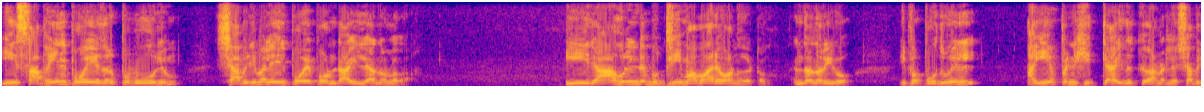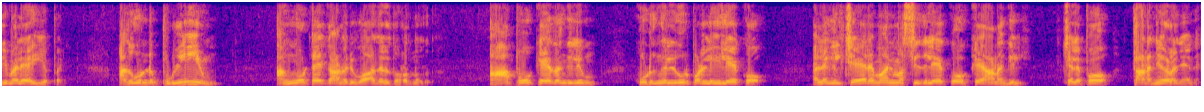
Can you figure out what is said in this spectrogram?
ഈ സഭയിൽ പോയ എതിർപ്പ് പോലും ശബരിമലയിൽ പോയപ്പോൾ ഉണ്ടായില്ല എന്നുള്ളതാണ് ഈ രാഹുലിന്റെ ബുദ്ധിയും അപാരമാണ് കേട്ടോ. എന്താണെന്നറിയോ? ഇപ്പോൾ പൊതുവിൽ അയ്യപ്പൻ ഹിറ്റായി നിൽക്കുകയാണല്ലോ ശബരിമല അയ്യപ്പൻ. അതുകൊണ്ട് പുള്ളിയും അങ്ങോട്ടേക്കാണ് ഒരു വാതിൽ തുറന്നത്. ആ പോക്ക് ഏതെങ്കിലും കൊടുങ്ങല്ലൂർ പള്ളിയിലേക്കോ അല്ലെങ്കിൽ ചേരമാൻ മസ്ജിദിലേക്കോ ഒക്കെ ആണെങ്കിൽ ചിലപ്പോൾ തടഞ്ഞു കളഞ്ഞേനെ.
